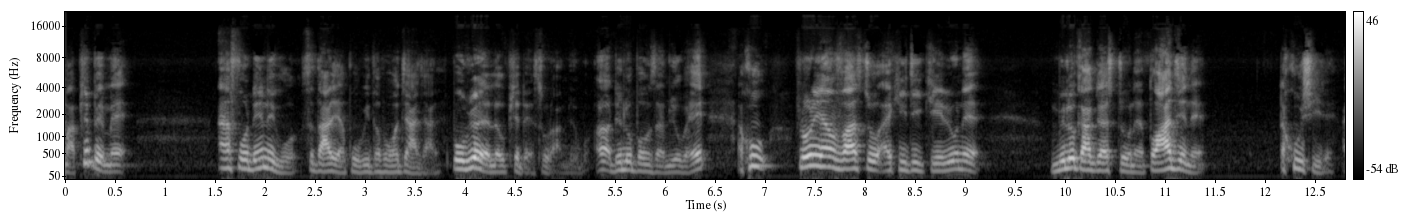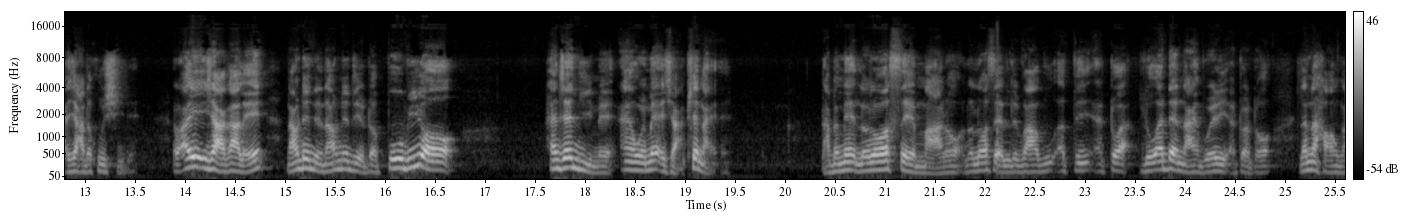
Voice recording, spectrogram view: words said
မှာဖြစ်ပေမဲ့ M14 တွေကိုစစ်သားတွေကပို့ပြီးသဘောကျကြတယ်ပို့ပြီးတော့လည်းလုပ်ဖြစ်တယ်ဆိုတာမျိုးပေါ့အဲ့တော့ဒီလိုပုံစံမျိုးပဲအခု Florian Vaz တို့ IKTK တို့နဲ့ Milo Gagas တို့နဲ့သွားကျင်တဲ့တစ်ခုရှိတယ်အရာတစ်ခုရှိတယ်အဲ့တော့အဲ့ဒီအရာကလည်းနောက်တစ်နှစ်နောက်နှစ်တွေအတွက်ပို့ပြီးတော့ဟန်ချက်ညီမဲ့အံဝင်မဲ့အရာဖြစ်နိုင်တယ်ဒါပေမဲ့လောလောဆယ်မှာတော့လောလောဆယ်လီဗာပူးအသင်းအတွက်လိုအပ်တဲ့နိုင်ပွဲတွေအတွက်တော့လက်နက်ဟောင်းက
